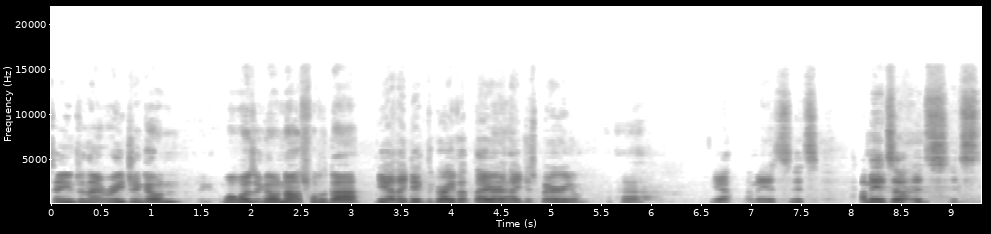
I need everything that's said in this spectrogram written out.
teams in that region go. What was it? Go Knoxville to die. Yeah, they dig the grave up there Yeah. and they just bury them. Yeah. Yeah, I mean it's it's, I mean it's a, it's it's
